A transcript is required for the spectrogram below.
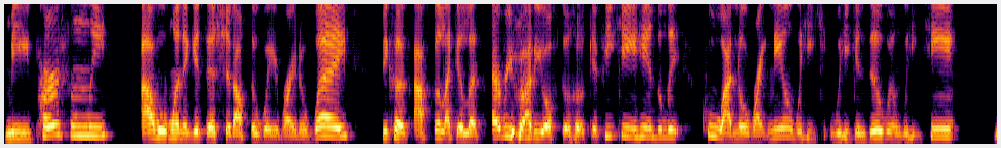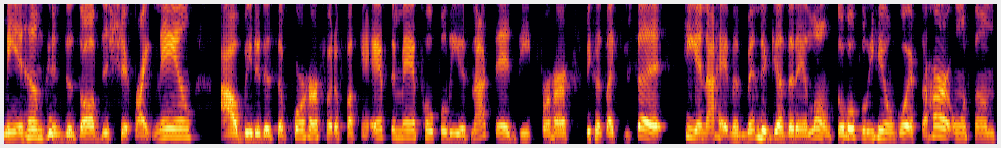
Me personally, I would want to get that shit out the way right away because I feel like it lets everybody off the hook. If he can't handle it, cool. I know right now what he what he can deal with and what he can't. Me and him can dissolve this shit right now. I'll be there to support her for the fucking aftermath. Hopefully, it's not that deep for her because, like you said, he and I haven't been together that long. So hopefully, he don't go after her on some.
